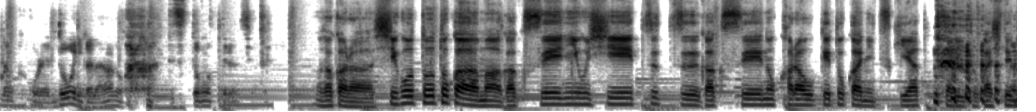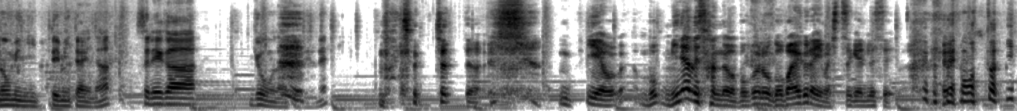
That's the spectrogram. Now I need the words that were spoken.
なんかこれどうにかならんのかなって ずっと思ってるんですよね。だから仕事とかまあ学生に教えつつ学生のカラオケとかに付き合ったりとかして飲みに行ってみたいな それが業務なんだよね。まあ、ちょちょっと、いや、ぼ南さんの僕の5倍ぐらい今出現ですよ。え本当に？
